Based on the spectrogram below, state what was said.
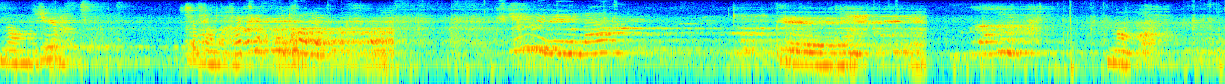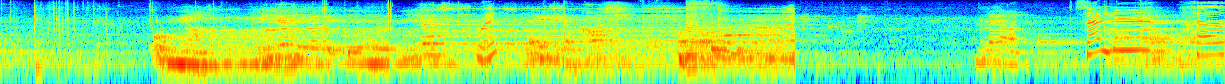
Non, Dieu. Ça, ça va. Te faire. Tu peux m'aider là Non. Oh merde. Elias, il avait. Elias, Ouais. avec la crache. Merde. Salut Euh,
